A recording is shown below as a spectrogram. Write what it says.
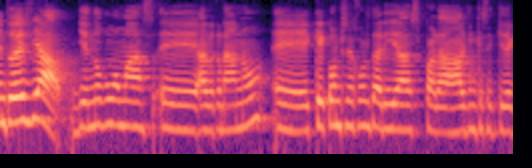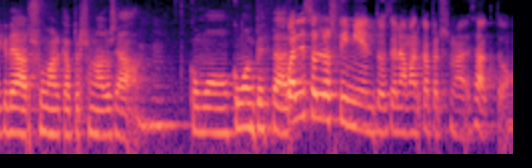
Entonces ya, yendo como más eh, al grano, eh, ¿qué consejos darías para alguien que se quiere crear su marca personal? O sea, ¿cómo, cómo empezar? ¿Cuáles son los cimientos de la marca personal? Exacto.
